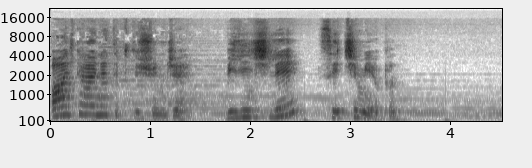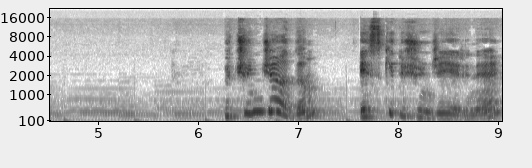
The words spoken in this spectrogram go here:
Alternatif düşünce. Bilinçli seçim yapın. Üçüncü adım eski düşünce yerine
